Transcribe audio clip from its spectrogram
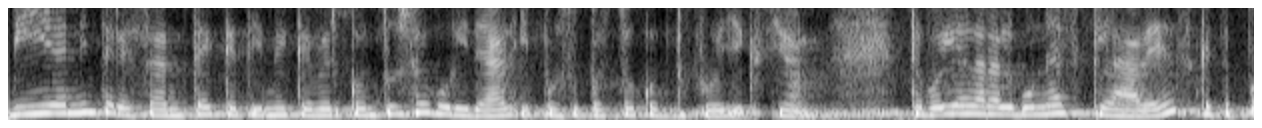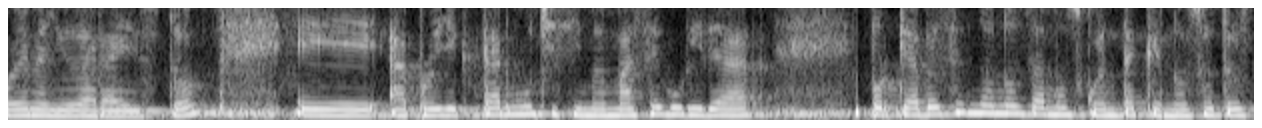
bien interesante que tiene que ver con tu seguridad y por supuesto con tu proyección. Te voy a dar algunas claves que te pueden ayudar a esto, eh, a proyectar muchísima más seguridad, porque a veces no nos damos cuenta que nosotros,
